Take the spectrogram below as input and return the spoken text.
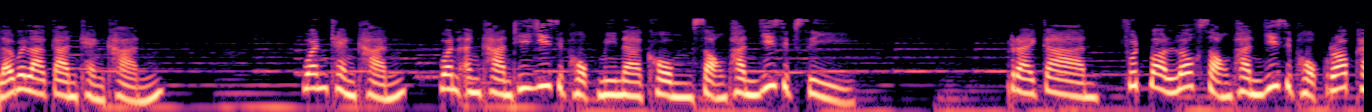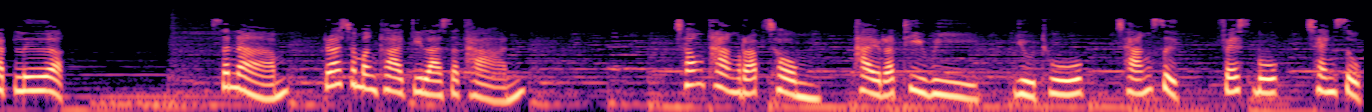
และเวลาการแข่งขัน วันแข่งขัน วันอังคารที่ 26 มีนาคม 2024 รายการ ฟุตบอลโลก 2026 รอบคัดเลือก สนาม ราชมังคลากีฬาสถาน ช่องทางรับชม ไทยรัฐทีวี YouTube ช้างศึก Facebook แชงสุก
